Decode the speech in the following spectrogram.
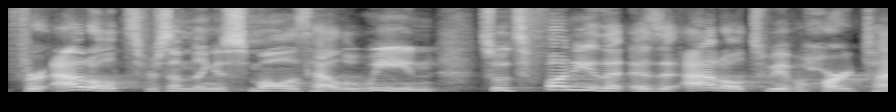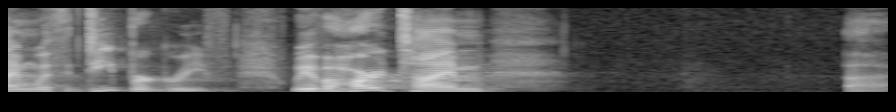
for adults for something as small as Halloween. So it's funny that as adults we have a hard time with deeper grief. We have a hard time uh,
